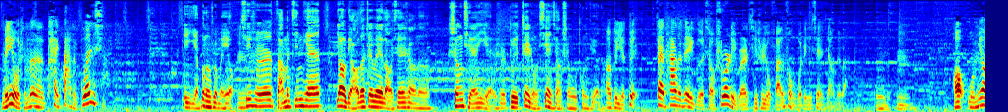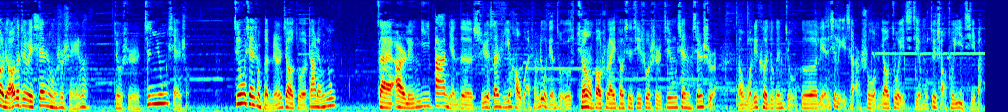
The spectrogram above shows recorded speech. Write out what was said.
没有什么太大的关系。也不能说没有。嗯其实咱们今天要聊的这位老先生呢，生前也是对这种现象深恶痛绝的。啊，对，也对，在他的这个小说里边，其实有反讽过这些现象，对吧？嗯，嗯，好，我们要聊的这位先生是谁呢？就是金庸先生。金庸先生本名叫做查良镛，在二零一八年的十月三十一号晚上六点左右，全网爆出来一条信息，说是金庸先生仙逝。然后我立刻就跟九哥联系了一下，说我们要做一期节目，最少做一期吧。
